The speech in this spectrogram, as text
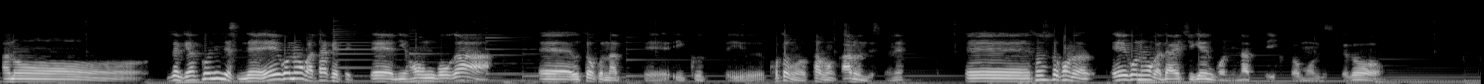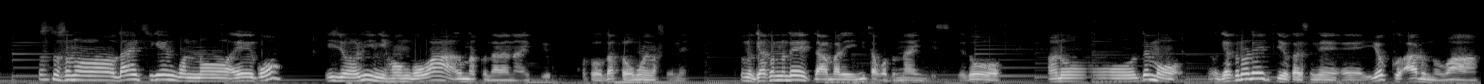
あのーじゃあ逆にですね、英語の方が長けてきて、日本語が、えー疎くなっていくっていうことも多分あるんですよね。えーそうすると今度は英語の方が第一言語になっていくと思うんですけど、そうするとその第一言語の英語以上に日本語は上手くならないっていうことだと思いますよね。その逆の例ってあんまり見たことないんですけど、あのでも逆の例っていうかですね、えーよくあるのは、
